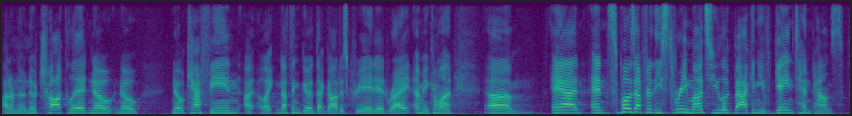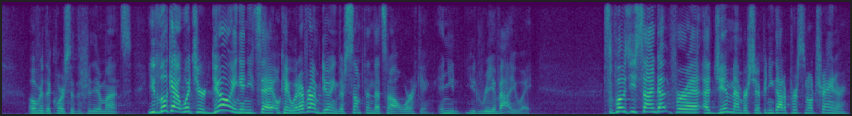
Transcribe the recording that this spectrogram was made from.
I don't know, no chocolate, no, no, no caffeine, I, like nothing good that God has created, right? I mean, come on. Um, and, and suppose after these three months, you look back and you've gained 10 pounds over the course of the three months. You'd look at what you're doing and you'd say, okay, whatever I'm doing, there's something that's not working. And you'd, you'd reevaluate. Suppose you signed up for a, a gym membership and you got a personal trainer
